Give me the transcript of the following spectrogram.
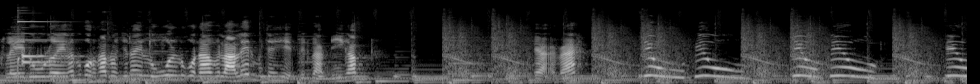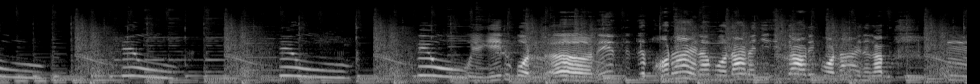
เพลย์ดูเลยครับทุกคนครับ เราจะได้รู้นะทุกคนนะ เวลาเล่นมันจะเห็นเป็นแบบนี้ครับ เนี่ยเห็นไหมปิ้วปิ้วปิ้วปิ้วปิ้วปิ้วปิ้ว อย่างนี้ทุกคน เออ นี่จะพอได้นะพอได้นะ29 นี่พอได้นะครับ อืม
